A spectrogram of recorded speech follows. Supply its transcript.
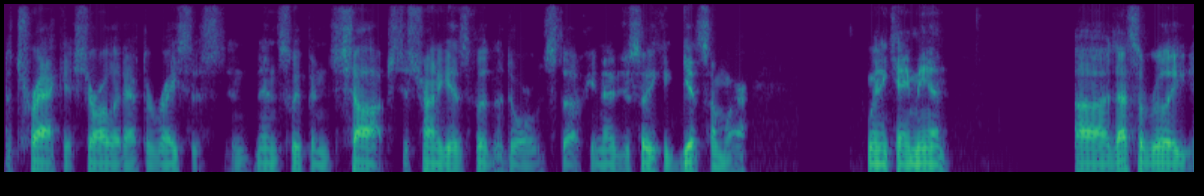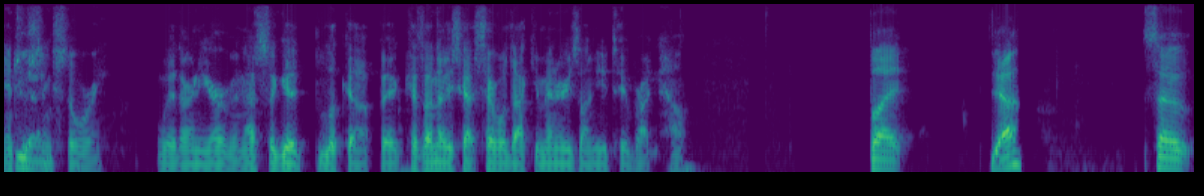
the track at Charlotte after races and then sweeping shops, just trying to get his foot in the door with stuff, you know, just so he could get somewhere when he came in. Uh, that's a really interesting story with Ernie Irvan. That's a good look up eh, because I know he's got several documentaries on YouTube right now. But Yeah. so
